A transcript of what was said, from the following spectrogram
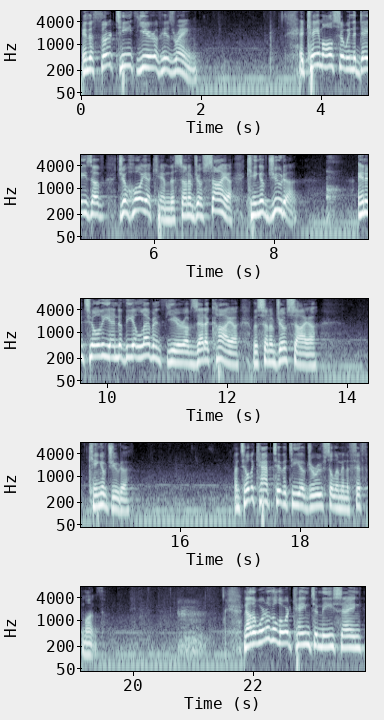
in the thirteenth year of his reign. It came also in the days of Jehoiakim, the son of Josiah, king of Judah, and until the end of the eleventh year of Zedekiah, the son of Josiah, king of Judah, until the captivity of Jerusalem in the fifth month. Now the word of the Lord came to me, saying,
